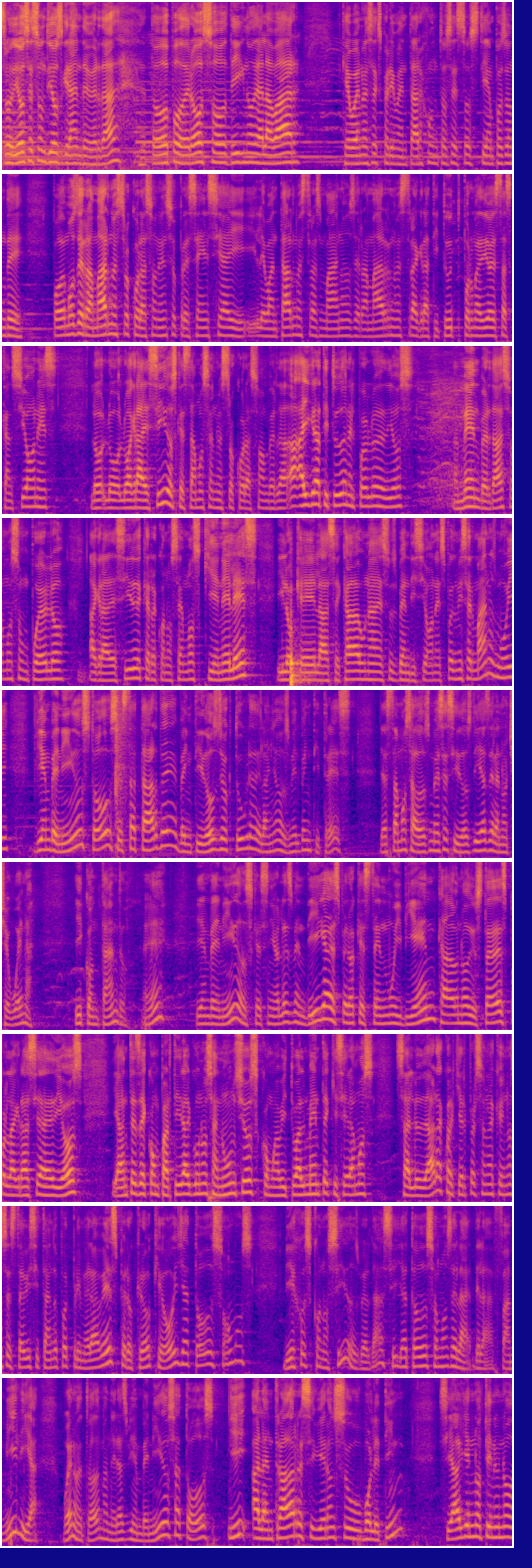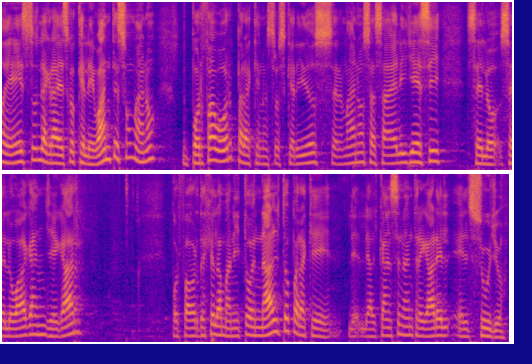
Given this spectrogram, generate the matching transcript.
Nuestro Dios es un Dios grande, ¿verdad? Todopoderoso, digno de alabar. Qué bueno es experimentar juntos estos tiempos donde podemos derramar nuestro corazón en su presencia y, levantar nuestras manos, derramar nuestra gratitud por medio de estas canciones, lo, lo- lo agradecidos que estamos en nuestro corazón, ¿verdad? Ah, ¿Hay gratitud en el pueblo de Dios? Amén, ¿verdad? Somos un pueblo agradecido y que reconocemos quién Él es y lo que Él hace, cada una de sus bendiciones. Pues mis hermanos, muy bienvenidos todos esta tarde, 22 de octubre del año 2023. Ya estamos a dos meses y dos días de la Nochebuena y contando. ¿eh? Bienvenidos, que el Señor les bendiga. Espero que estén muy bien, cada uno de ustedes, por la gracia de Dios. Y antes de compartir algunos anuncios, como habitualmente quisiéramos saludar a cualquier persona que hoy nos esté visitando por primera vez, pero creo que hoy ya todos somos viejos conocidos, ¿verdad? Sí, ya todos somos de la, de la familia. Bueno, de todas maneras, bienvenidos a todos. Y a la entrada recibieron su boletín. Si alguien no tiene uno de estos, le agradezco que levante su mano, por favor, para que nuestros queridos hermanos Asael y Jesse se lo, se lo hagan llegar. Por favor, deje la manito en alto para que le, alcancen a entregar el, el suyo.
